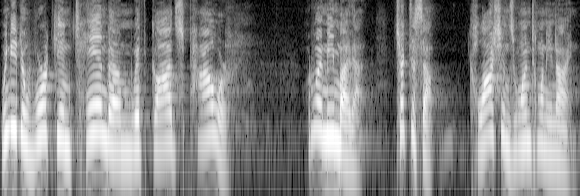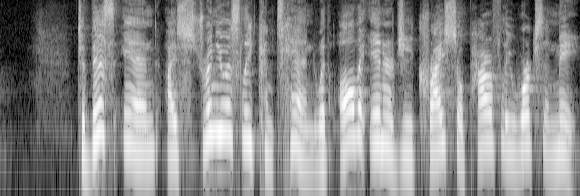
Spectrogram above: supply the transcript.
We need to work in tandem with God's power. What do I mean by that? Check this out. Colossians 1:29. To this end I strenuously contend with all the energy Christ so powerfully works in me.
